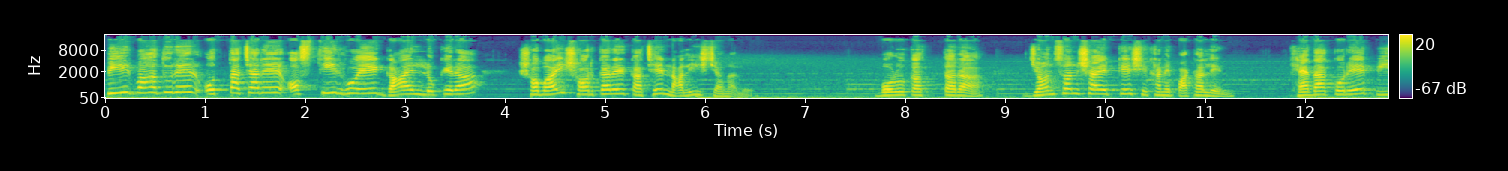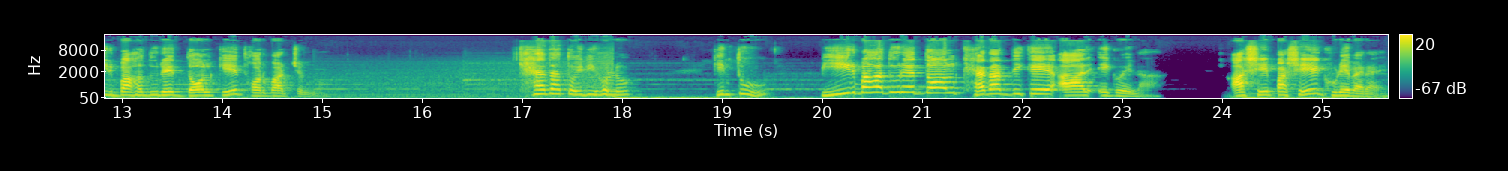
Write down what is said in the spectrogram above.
পীর বাহাদুরের অত্যাচারে অস্থির হয়ে গায়ের লোকেরা সবাই সরকারের কাছে নালিশ জানালো। বড় কাত্তারা জনসন সাহেবকে সেখানে পাঠালেন। খেদা করে পীর বাহাদুরের দলকে ধরবার জন্য। খেদা তৈরি হলো। কিন্তু পীর বাহাদুরের দল খেদার দিকে আর এগোয় না। আশেপাশে ঘুরে বেড়ায়।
